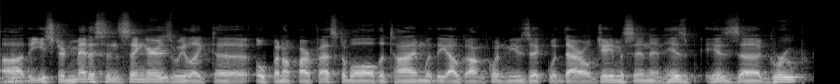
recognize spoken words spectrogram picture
uh, the Eastern Medicine Singers. We like to open up our festival all the time with the Algonquin music with Daryl Jameson and his his uh, group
